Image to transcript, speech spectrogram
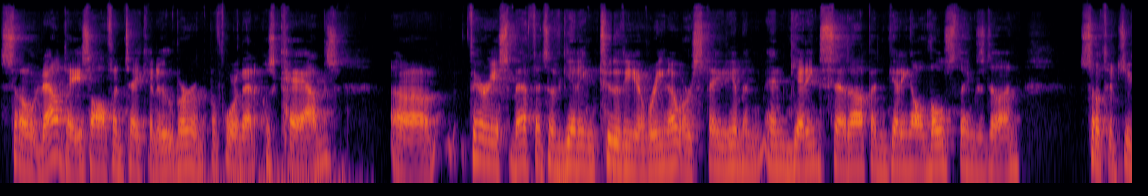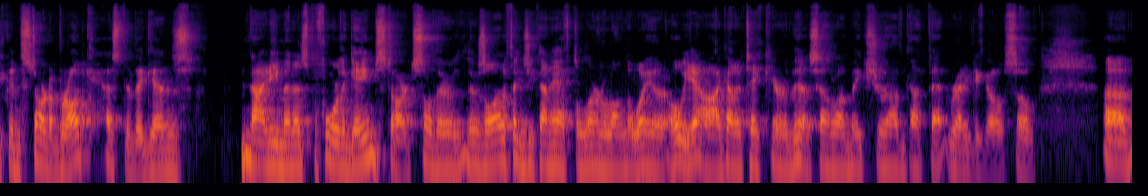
So nowadays, I often take an Uber. Before that, it was cabs. Uh, various methods of getting to the arena or stadium and, and getting set up and getting all those things done so that you can start a broadcast that begins 90 minutes before the game starts. So there, there's a lot of things you kind of have to learn along the way. Oh, yeah, I got to take care of this. How do I make sure I've got that ready to go? So, uh,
